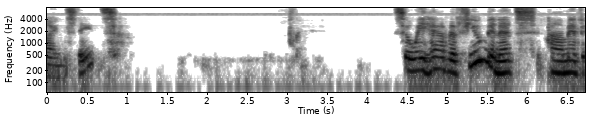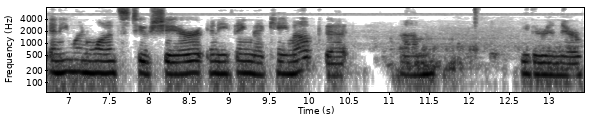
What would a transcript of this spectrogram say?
mind states. So we have a few minutes um, if anyone wants to share anything that came up that um, either in their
